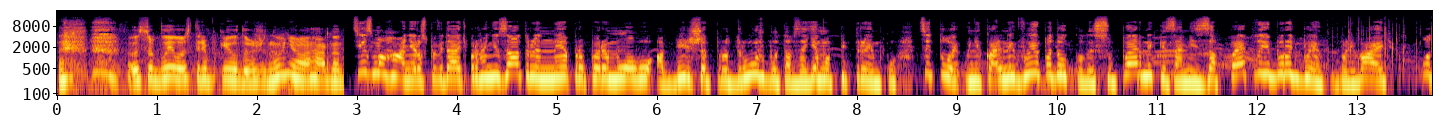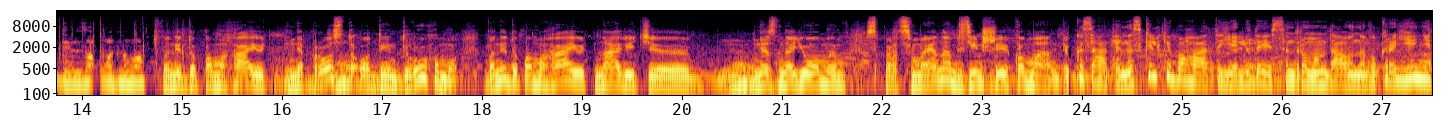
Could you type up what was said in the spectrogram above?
Особливо стрибки у довжину в нього гарно. Ці змагання розповідають організатори не про перемогу, а більше про дружбу та взаємопідтримку. Це той унікальний випадок, коли суперники замість запеклої боротьби болівають один за одного. Вони допомагають не просто один другому, вони допомагають навіть е, незнайомим спортсменам з іншої команди. Казати наскільки багато є людей з синдромом Дауна в Україні,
